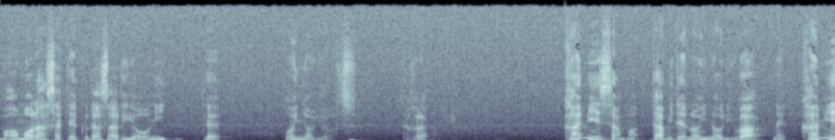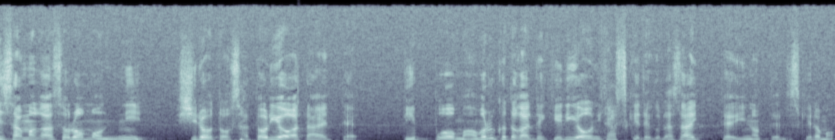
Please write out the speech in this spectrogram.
守らせてくださるようにってお祈りをする。だから神様ダビデの祈りは、ね、神様がソロモンに白と悟りを与えて立法を守ることができるように助けてくださいって祈ってるんですけども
